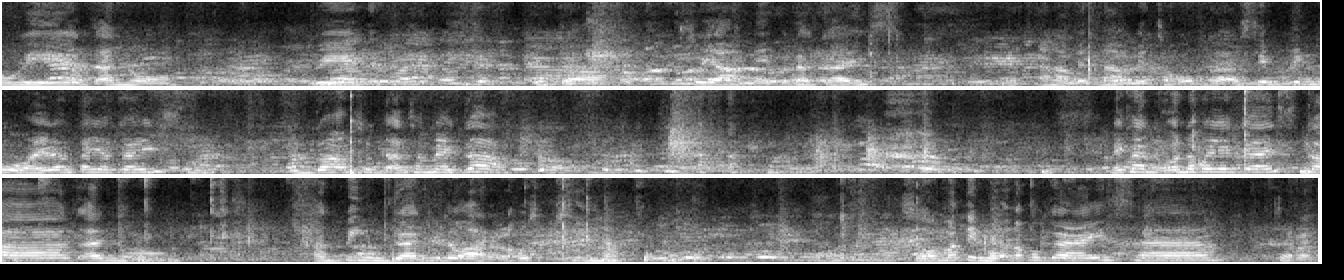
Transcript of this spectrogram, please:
with, ano, with uga. So yummy, bala guys. Namit-namit sa uga. Simpleng buhay lang tayo guys. Uga ang sudaan sa mega. May kanuon ako ya guys, kag ano, kag pinggan, nilo aral ako sa kusina. So, matimo na ko guys, ha. Charot.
